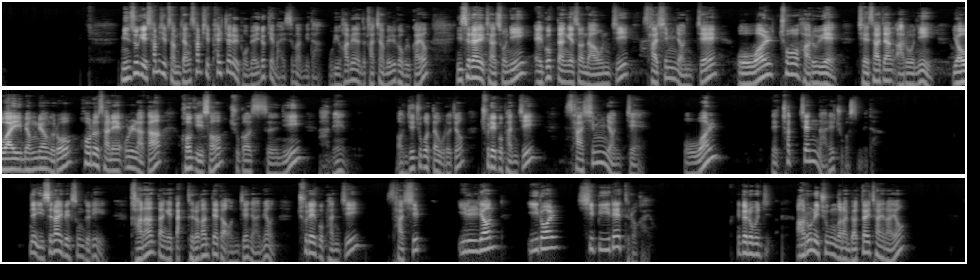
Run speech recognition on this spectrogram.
민수기 33장 38절을 보면 이렇게 말씀합니다. 우리 화면에 같이 한번 읽어볼까요? 이스라엘 자손이 애굽 땅에서 나온 지 40년째 5월 초 하루에 제사장 아론이 여호와의 명령으로 호르산에 올라가 거기서 죽었으니 아멘. 언제 죽었다고 그러죠? 출애굽한 지 40년째 5월 네, 첫째 날에 죽었습니다. 네, 이스라엘 백성들이 가나안 땅에 딱 들어간 때가 언제냐면 출애굽한 지 41년 1월 10일에 들어가요. 그러니까 여러분 아론이 죽은 거랑 몇 달 차이 나요?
